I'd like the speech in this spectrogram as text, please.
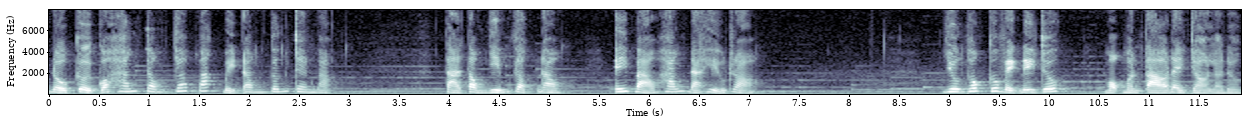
nụ cười của hắn trong chớp mắt bị đông cứng trên mặt. Tạ tòng diễm gật đầu, ý bảo hắn đã hiểu rõ. Dương thúc cứ việc đi trước, một mình ta ở đây chờ là được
